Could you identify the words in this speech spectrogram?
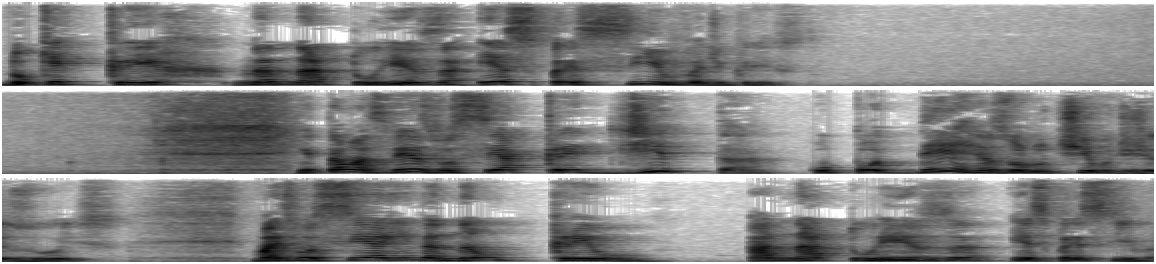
do que crer na natureza expressiva de Cristo. Então, às vezes, você acredita o poder resolutivo de Jesus, mas você ainda não creu a natureza expressiva.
